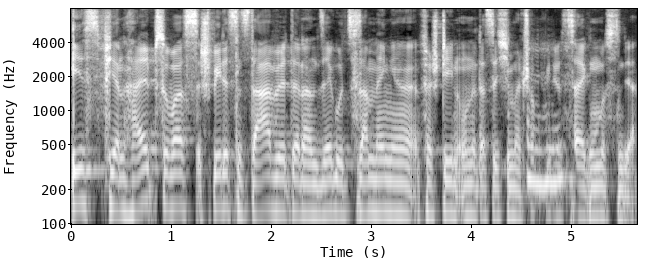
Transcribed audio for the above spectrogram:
ist, viereinhalb, sowas, spätestens da wird er dann sehr gut Zusammenhänge verstehen, ohne dass ich ihm halt Shop-Videos mhm. zeigen muss. Ja.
